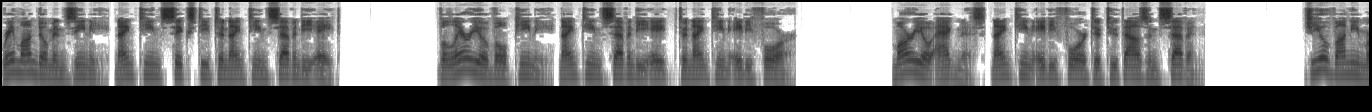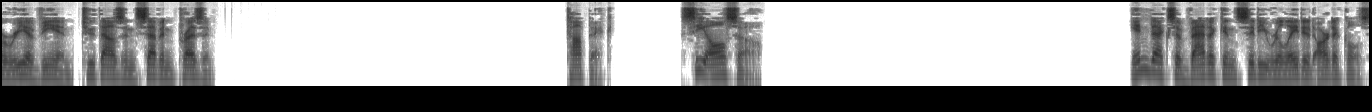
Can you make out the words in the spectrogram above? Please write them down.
Raimondo Manzini (1960–1978), Valerio Volpini (1978–1984), Mario Agnes (1984–2007), Giovanni Maria Vian (2007 present). Topic. See also. Index of Vatican City-related articles.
